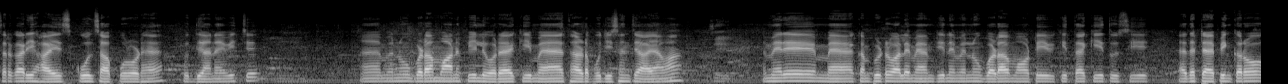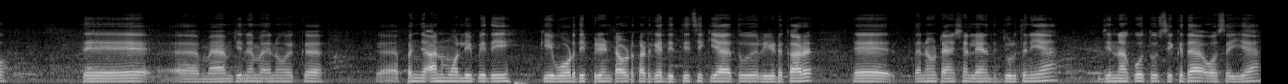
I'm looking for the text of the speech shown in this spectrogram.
ਸਰਕਾਰੀ ਹਾਈ ਸਕੂਲ ਸਾਪੂ ਰੋਡ ਹੈ ਲੁਧਿਆਣੇ ਵਿੱਚ। ਮੈਨੂੰ ਬੜਾ ਮਾਣ ਫੀਲ ਹੋ ਰਿਹਾ ਹੈ ਕਿ ਮੈਂ ਥਰਡ ਪੋਜੀਸ਼ਨ 'ਤੇ ਆਇਆ ਵਾਂ। ਜੀ। ਮੇਰੇ ਮੈਂ ਕੰਪਿਊਟਰ ਵਾਲੇ ਮੈਮ ਜੀ ਨੇ ਮੈਨੂੰ ਬੜਾ ਮੋਟੀਵ ਕੀਤਾ ਕਿ ਤੁਸੀਂ ਇਹਦੇ ਟਾਈਪਿੰਗ ਕਰੋ। ਤੇ ਮੈਮ ਜੀ ਨੇ ਮੈਨੂੰ ਇੱਕ ਪੰਜ ਅਨਮੋਲ ਲਿਪੀ ਦੀ ਕੀਬੋਰਡ ਦੀ ਪ੍ਰਿੰਟ ਆਊਟ ਕੱਢ ਕੇ ਦਿੱਤੀ ਸੀ ਕਿ ਇਹ ਤੂੰ ਰੀਡ ਕਰ। ਤੇ ਤੈਨੂੰ ਟੈਨਸ਼ਨ ਲੈਣ ਦੀ ਜ਼ਰੂਰਤ ਨਹੀਂ ਹੈ। ਜਿੰਨਾ ਕੁ ਤੂੰ ਸਿੱਖਦਾ ਹੈ, ਉਹ ਸਹੀ ਹੈ।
